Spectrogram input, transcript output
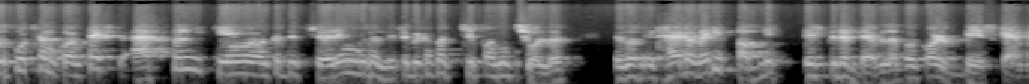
to put some context, Apple came onto this hearing with a little bit of a chip on its shoulder because it had a very public pitch with a developer called Basecamp.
